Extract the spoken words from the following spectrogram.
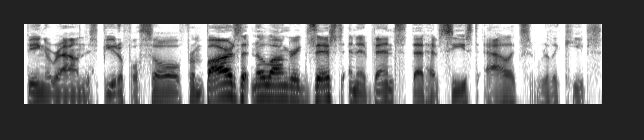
being around this beautiful soul. From bars that no longer exist and events that have ceased, Alex really keeps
